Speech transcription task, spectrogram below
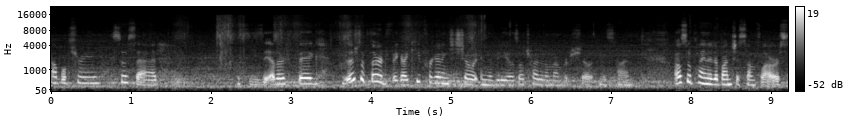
Apple tree, so sad. This is the other fig. There's a third fig. I keep forgetting to show it in the videos. I'll try to remember to show it this time. I also planted a bunch of sunflowers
